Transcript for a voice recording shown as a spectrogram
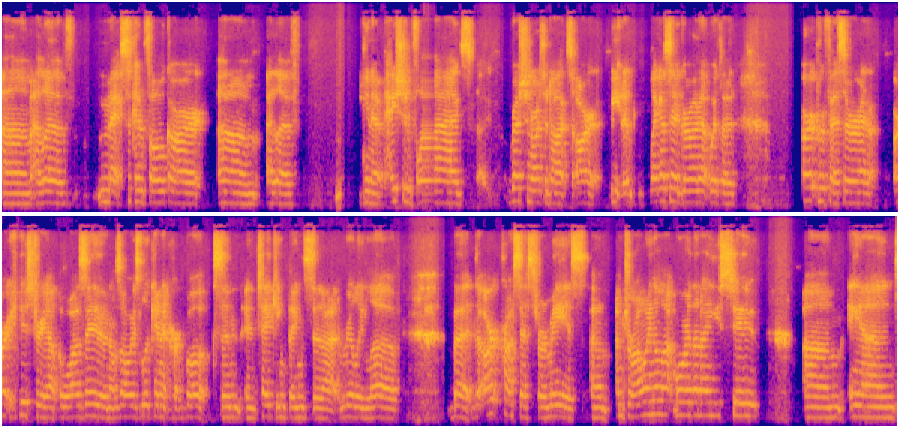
Um, I love Mexican folk art. Um, I love, you know, Haitian flags, Russian Orthodox art. Like I said, growing up with a art professor at art history out the wazoo, and I was always looking at her books and, and taking things that I really loved. But the art process for me is um, I'm drawing a lot more than I used to. Um, and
